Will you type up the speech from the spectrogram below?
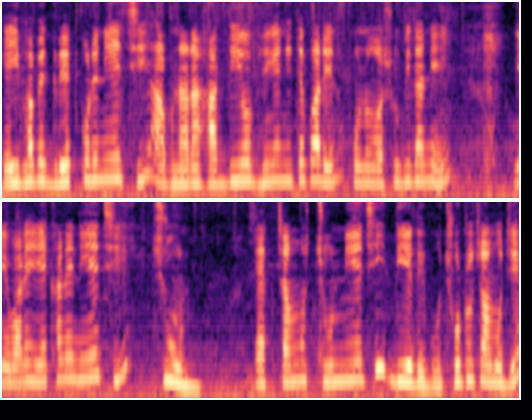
এইভাবে গ্রেট করে নিয়েছি, আপনারা হাত দিয়েও ভেঙে নিতে পারেন, কোনো অসুবিধা নেই। এবারে এখানে নিয়েছি চুন। এক চামচ চুন নিয়েছি, দিয়ে দেব ছোট চামচে।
